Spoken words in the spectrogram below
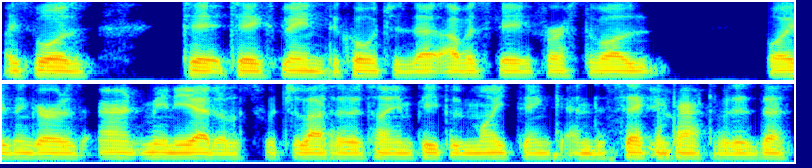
I suppose to to explain to coaches that obviously first of all boys and girls aren't mini adults, which a lot of the time people might think. And the second part of it is that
